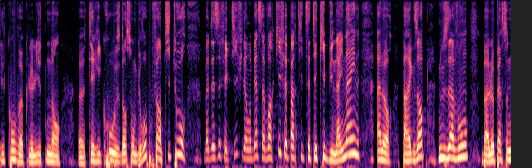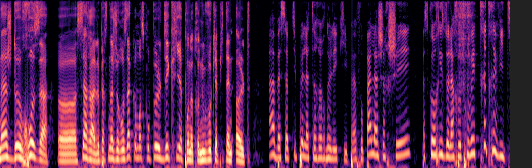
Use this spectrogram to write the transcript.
Il convoque le lieutenant euh, Terry Crews dans son bureau pour faire un petit tour bah, des effectifs. Il aimerait bien savoir qui fait partie de cette équipe du 9-9. Alors, par exemple, nous avons bah, le personnage de Rosa. Euh, Sarah, le personnage de Rosa, comment est-ce qu'on peut le décrire pour notre nouveau capitaine Holt? Ah ben c'est un petit peu la terreur de l'équipe. Hein. Faut pas la chercher parce qu'on risque de la retrouver très très vite.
